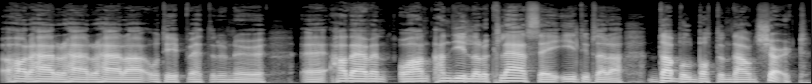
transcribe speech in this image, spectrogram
har det här och det här och det här och typ, vad heter det nu, eh, hade även, och han, han gillar att klä sig i typ såhär double button down shirt.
